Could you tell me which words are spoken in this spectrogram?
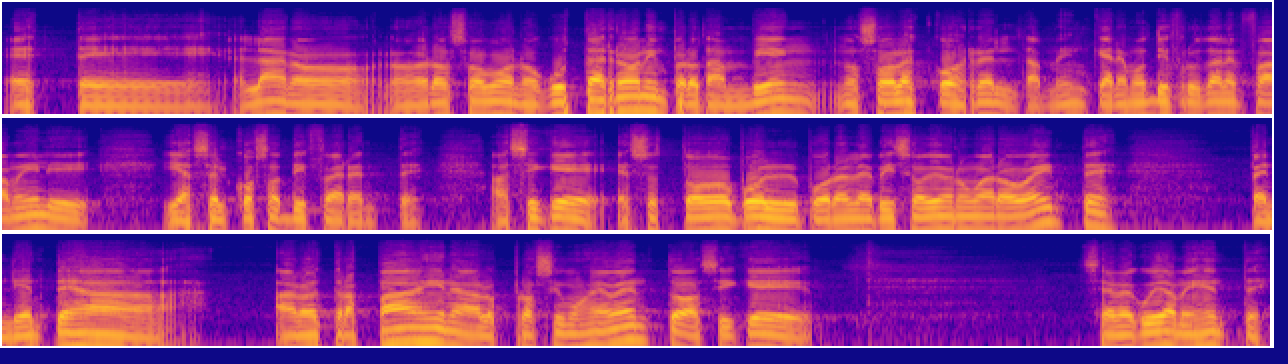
Este, ¿verdad? No, nosotros somos, nos gusta el running, pero también no solo es correr, también queremos disfrutar en familia y, hacer cosas diferentes. Así que eso es todo por, por el episodio número 20. Pendientes a, a nuestras páginas, a los próximos eventos. Así que se me cuida mi gente.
